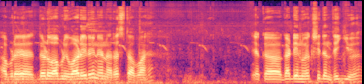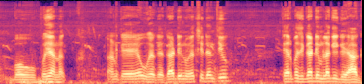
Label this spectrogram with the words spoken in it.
આપણે દડો આપણી વાળી રહીને એના રસ્તા પાસે. એક ગાડીનું એક્સિડન્ટ થઈ ગયું છે. બહુ ભયાનક. કારણ કે એવું છે કે ગાડીનું એક્સિડન્ટ થયું, ત્યાર પછી ગાડીમાં લાગી ગઈ આગ.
